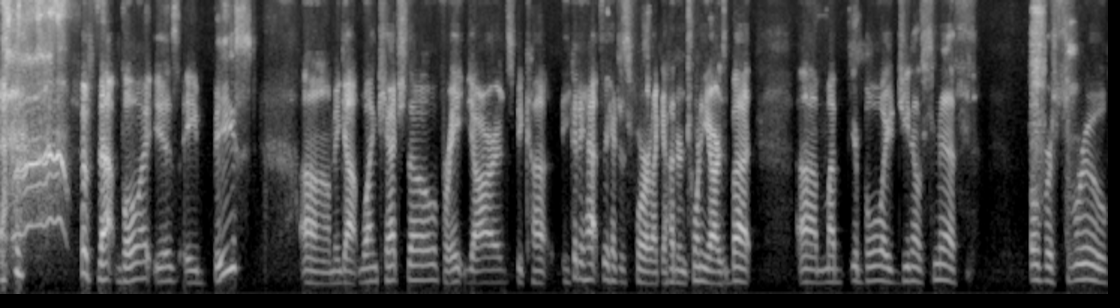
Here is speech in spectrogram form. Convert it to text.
that boy is a beast. Um, he got one catch though for eight yards because he could have had three catches for like 120 yards, but um, my your boy Geno Smith overthrew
